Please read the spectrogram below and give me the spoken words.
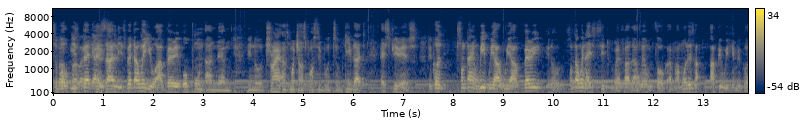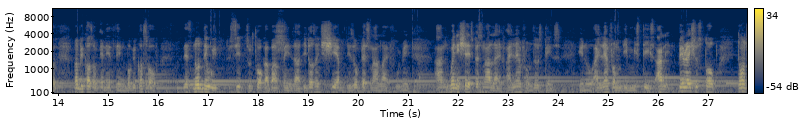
So, but it's better exactly. It's better when you are very open and um, you know try as much as possible to give that experience because sometimes we, we are we are very you know sometimes when I sit with my father and when we talk, I'm, I'm always ha- happy with him because not because of anything, but because of there's no day we sit to talk about things that he doesn't share his own personal life with me. And when he shares his personal life, I learn from those things you know. I learn from the mistakes. And parents should stop don't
